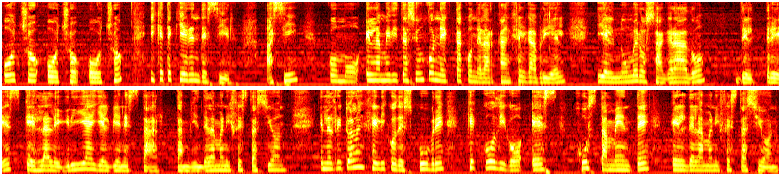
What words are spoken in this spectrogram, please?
888 y qué te quieren decir. Así como en la meditación conecta con el arcángel Gabriel y el número sagrado del 3, que es la alegría y el bienestar, también de la manifestación. En el ritual angélico descubre qué código es justamente el de la manifestación.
